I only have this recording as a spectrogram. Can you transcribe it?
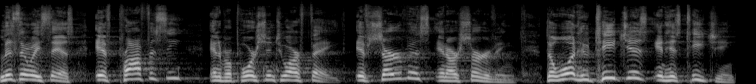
Listen to what he says. If prophecy, in proportion to our faith. If service, in our serving. The one who teaches in his teaching.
